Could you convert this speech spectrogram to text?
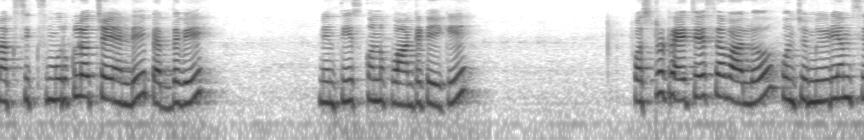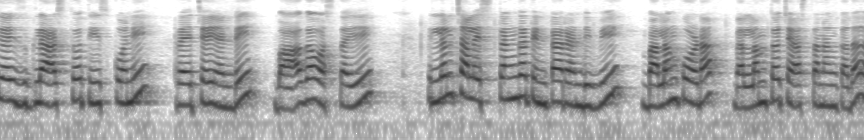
నాకు సిక్స్ మురుకులు వచ్చాయండి పెద్దవి. నేను తీసుకున్న క్వాంటిటీకి. ఫస్ట్ ట్రై చేసే వాళ్ళు కొంచెం మీడియం సైజ్ గ్లాస్తో తీసుకొని ట్రై చేయండి బాగా వస్తాయి. పిల్లలు చాలా ఇష్టంగా తింటారండి ఇవి. బలం కూడా బెల్లంతో చేస్తున్నాం కదా.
